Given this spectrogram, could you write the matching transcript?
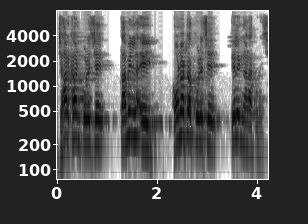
ঝাড়খণ্ড করেছে তামিল এই কর্ণাটক করেছে, তেলেঙ্গানা করেছে।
